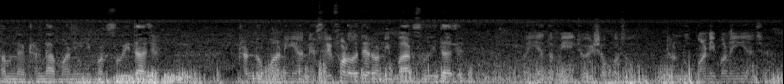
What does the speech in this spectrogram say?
તમને ઠંડા પાણીની પણ સુવિધા છે. ઠંડુ પાણી અને શ્રીફળ વધેરોની બહાર સુવિધા છે. અહીંયા તમે જોઈ શકો છો, ઠંડુ પાણી પણ અહીંયા છે.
